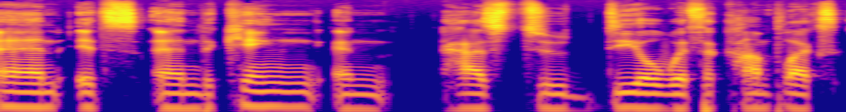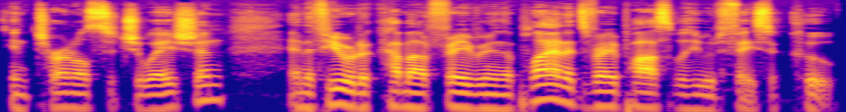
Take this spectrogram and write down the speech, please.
and it's and the king and has to deal with a complex internal situation. And if he were to come out favoring the plan, it's very possible he would face a coup,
